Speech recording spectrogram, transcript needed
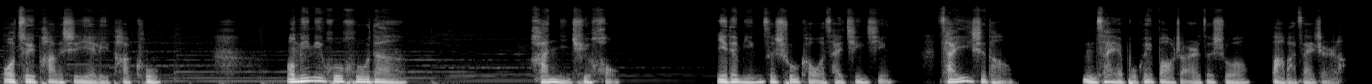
我最怕的是夜里他哭，我迷迷糊糊的喊你去哄，你的名字出口，我才清醒，才意识到，你再也不会抱着儿子说“爸爸在这儿了”。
